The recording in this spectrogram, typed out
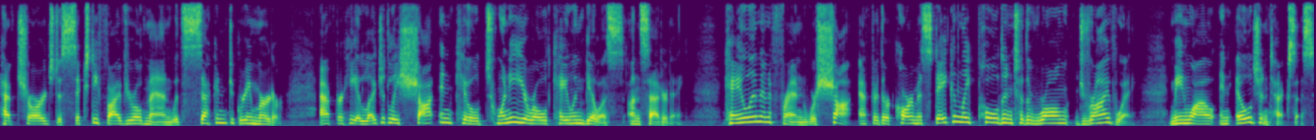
have charged a 65-year-old man with second-degree murder after he allegedly shot and killed 20-year-old Kaylin Gillis on Saturday. Kaylin and a friend were shot after their car mistakenly pulled into the wrong driveway. Meanwhile, in Elgin, Texas,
